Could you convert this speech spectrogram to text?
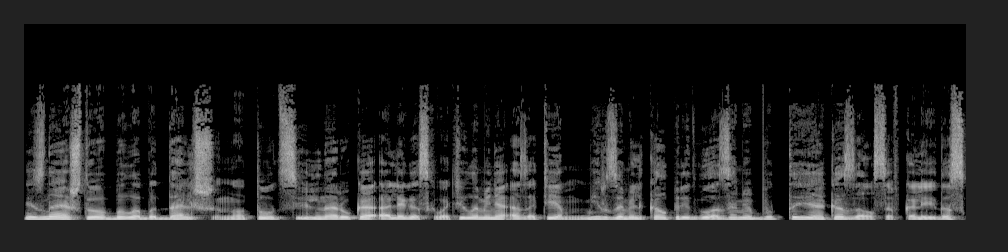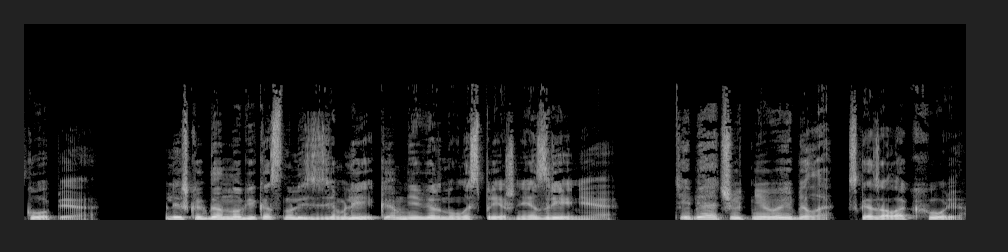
Не знаю, что было бы дальше, но тут сильная рука Олега схватила меня, а затем мир замелькал перед глазами, будто я оказался в калейдоскопе. Лишь когда ноги коснулись земли, ко мне вернулось прежнее зрение. «Тебя чуть не выбило», — сказал Акхори.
